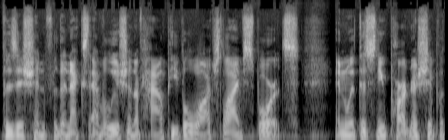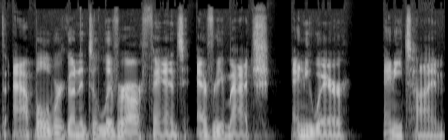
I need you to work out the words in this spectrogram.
positioned for the next evolution of how people watch live sports, and with this new partnership with Apple, we're going to deliver our fans every match, anywhere, anytime,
